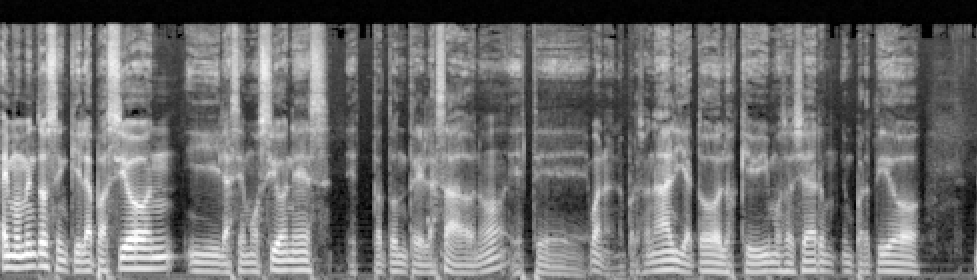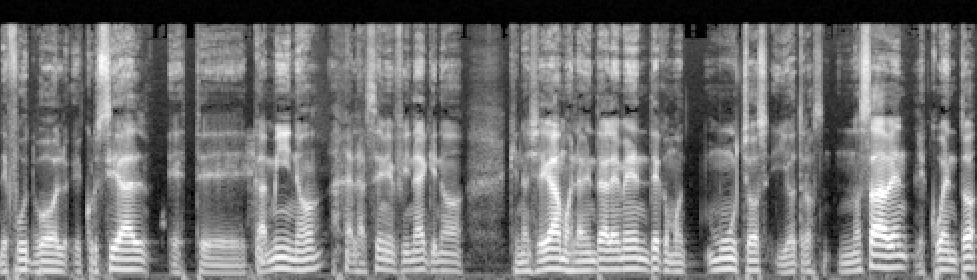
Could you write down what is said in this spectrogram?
Hay momentos en que la pasión y las emociones está todo entrelazado, ¿no? Este, bueno, en lo personal y a todos los que vivimos ayer, un partido de fútbol eh, crucial, este camino a la semifinal que no, que no llegamos lamentablemente, como muchos y otros no saben, les cuento,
